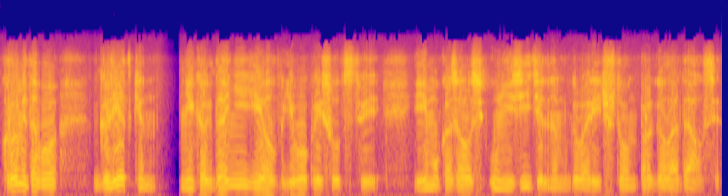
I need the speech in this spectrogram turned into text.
Кроме того, Глеткин никогда не ел в его присутствии, и ему казалось унизительным говорить, что он проголодался.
